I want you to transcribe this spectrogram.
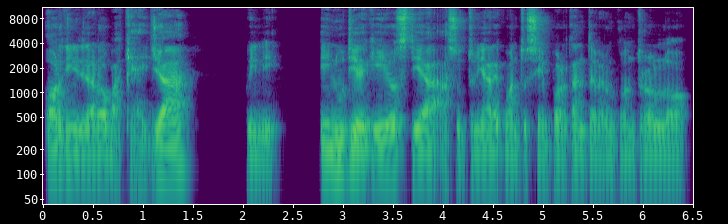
ordini della roba che hai già, quindi è inutile che io stia a sottolineare quanto sia importante avere un controllo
